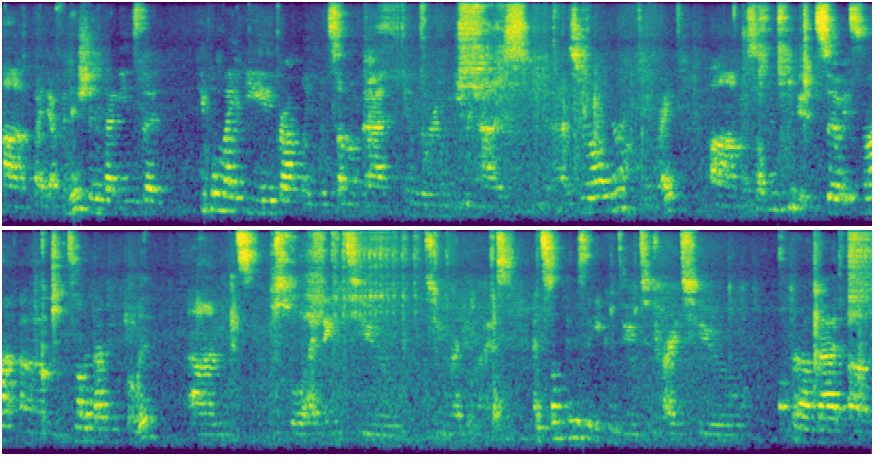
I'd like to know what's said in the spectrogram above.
uh, by definition, that means that people might be grappling with some of that in the room even as, even as you're all thing, right? Um, myself included. So it's not, um, it's not a magic bullet. Um, it's useful, I think, to, to recognize. And some things that you can do to try to help around that, um,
